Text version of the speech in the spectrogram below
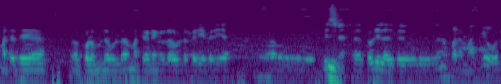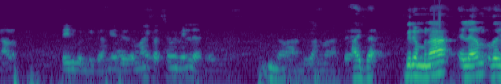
மற்றது கொழும்புல உள்ள மற்ற இடங்களில் உள்ள பெரிய பெரிய பிஸ்னஸ் தொழில் அதுக்கு பணம் வாங்கி ஒரு நாளும் செய்து கொண்டிருக்காங்க. எந்த விதமான கஷ்டமும் இல்லை. இப்போ விரும்பினா எல்லாரும் உதவி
